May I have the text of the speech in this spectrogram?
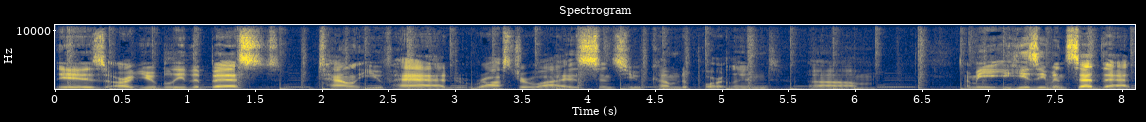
is arguably the best talent you've had roster wise since you've come to Portland. Um, I mean, he's even said that.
